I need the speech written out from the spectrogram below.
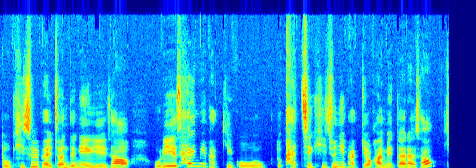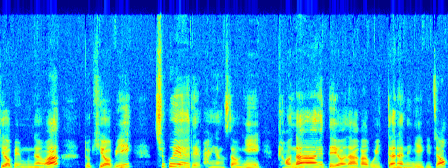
또 기술 발전 등에 의해서 우리의 삶이 바뀌고 또 가치 기준이 바뀌어감에 따라서 기업의 문화와 또 기업이 추구해야 될 방향성이 변화되어 나가고 있다라는 얘기죠.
